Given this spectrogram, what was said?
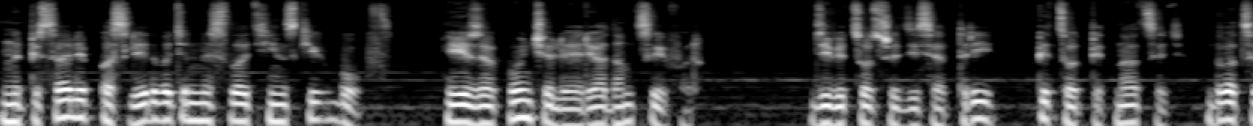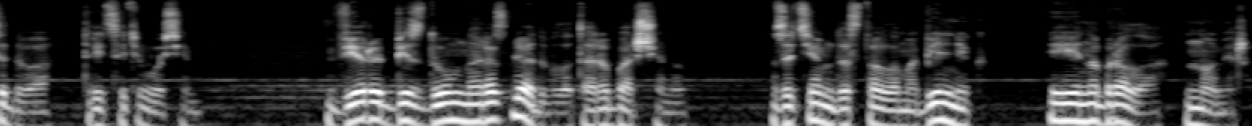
написали последовательность латинских букв и закончили рядом цифр 963, 515, 22, 38. Вера бездумно разглядывала тарабарщину. Затем достала мобильник и набрала номер.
